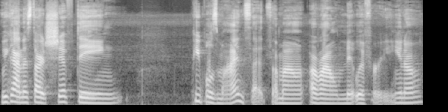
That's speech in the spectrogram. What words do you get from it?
we kind of start shifting people's mindsets around around midwifery. You know.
